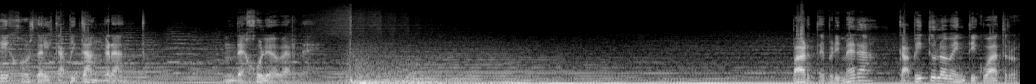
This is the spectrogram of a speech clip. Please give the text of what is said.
Hijos del capitán Grant, de Julio Verne. Parte primera, capítulo 24.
